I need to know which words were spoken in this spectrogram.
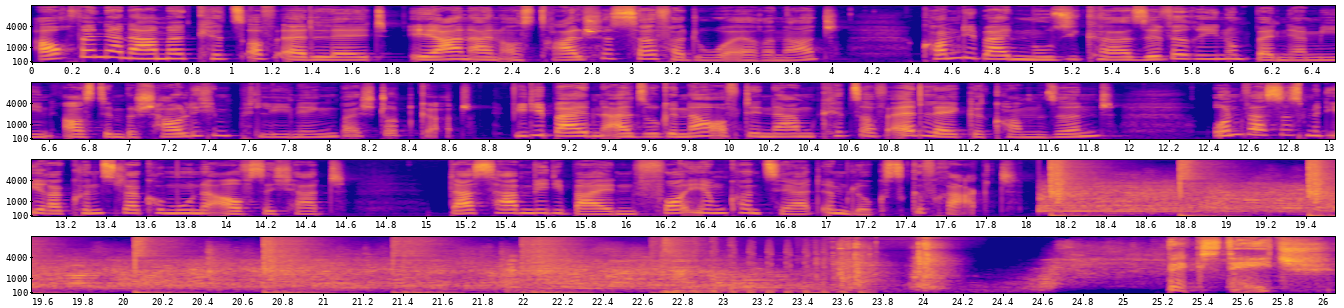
Auch wenn der Name Kids of Adelaide eher an ein australisches Surferduo erinnert, kommen die beiden Musiker Severin und Benjamin aus dem beschaulichen Pliening bei Stuttgart. Wie die beiden also genau auf den Namen Kids of Adelaide gekommen sind und was es mit ihrer Künstlerkommune auf sich hat, das haben wir die beiden vor ihrem Konzert im Lux gefragt. Backstage.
